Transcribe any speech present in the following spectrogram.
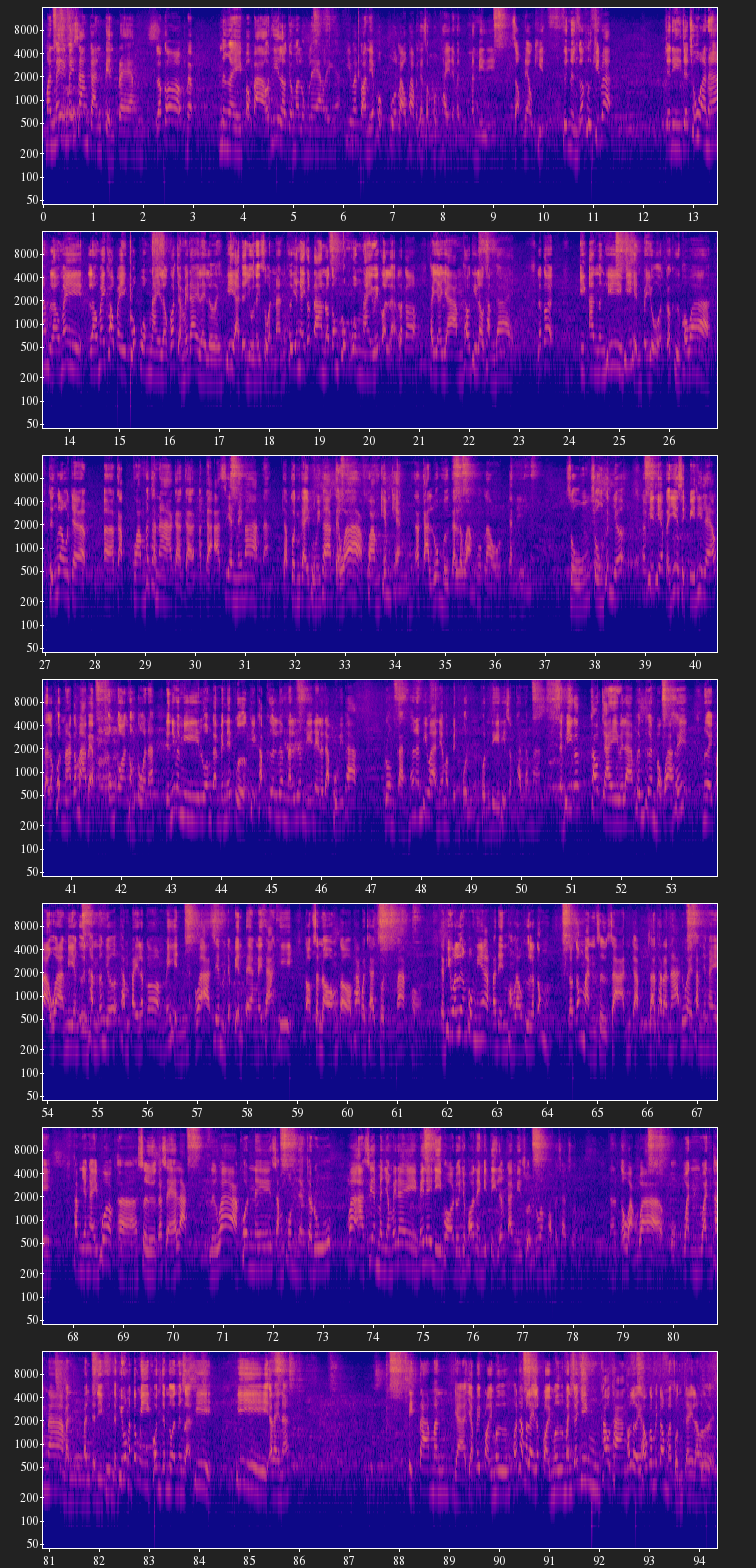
มันไม่ไม่สร้างการเปลี่ยนแปลง แล้วก็แบบเหนื่อยเปล่าๆที่เราจะมาลงแรงอะไรเงี้ยพี่ว่าตอนนี้พวกพวกเราภาคประชาสังคมไทยเนี่ยมันมันมีสองแนวคิด คือหนึ่งก็คือคิดว่า จะดีจะชั่วนะ เราไม่เราไม่เข้าไปคลุกวงในเราก็จะไม่ได้อะไรเลย พี่อาจจะอยู่ในส่วนนั้น คือยังไงก็ตามเราต้องคลุกวงในไว้ก่อนแหละแล้วก็พยายามเท่าที่เราทำได้ แล้วก็อีกอันหนึ่งที่พี่เห็นประโยชน์ก็คือเพราะว่าถึงเราจะกับความพัฒนากับกับกับอาเซียนไม่มากนะกับกลไกภูมิภาค แต่ว่าความเข้มแข็งและการร่วมมือกันระหว่างพวกเรากันเอง สูงสูงขึ้นเยอะ ถ้าพี่เทียบกับ 20 ปีที่แล้ว แต่ละคนมาก็มาแบบองค์กรของตัวนะ เดี๋ยวนี้มันมีรวมกันเป็นเน็ตเวิร์กที่ขับเคลื่อนเรื่องนั้นเรื่องนี้ในระดับภูมิภาคร่วมกัน เพราะฉะนั้นพี่ว่าอันนี้มันเป็นผลผลดีที่สำคัญมากๆแต่พี่ก็เข้าใจเวลาเพื่อนๆ บอกว่าเฮ้ยเหนื่อยเปล่าว่ะมีอย่างอื่นทำตั้งเยอะทำไปแล้วก็ไม่เห็นว่าอาเซียนมันจะเปลี่ยนแปลงในทางที่ตอบสนองต่อภาคประชาชนมากพอ แต่พี่ว่าเรื่องพวกนี้ประเด็นของเราคือเราต้องเราต้องหมั่นสื่อสารกับสาธารณะด้วยทำยังไงทำยังไงพวกสื่อกระแสหลัก หรือว่าคนในสังคมเนี่ยจะรู้ว่าอาเซียนมันยังไม่ได้ไม่ได้ดีพอโดยเฉพาะในมิติเรื่องการมีส่วนร่วมของประชาชนนะก็หวังว่าวันวันข้างหน้ามันมันจะดีขึ้นแต่พี่ว่ามันต้องมีคนจำนวนหนึ่งแหละที่ที่อะไรนะ ติดตามมันอย่าอย่าไปปล่อยมือ เพราะถ้าเมื่อไรเราปล่อยมือมันก็ยิ่งเข้าทางเขาเลยเขาก็ไม่ต้องมาสนใจเราเลย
